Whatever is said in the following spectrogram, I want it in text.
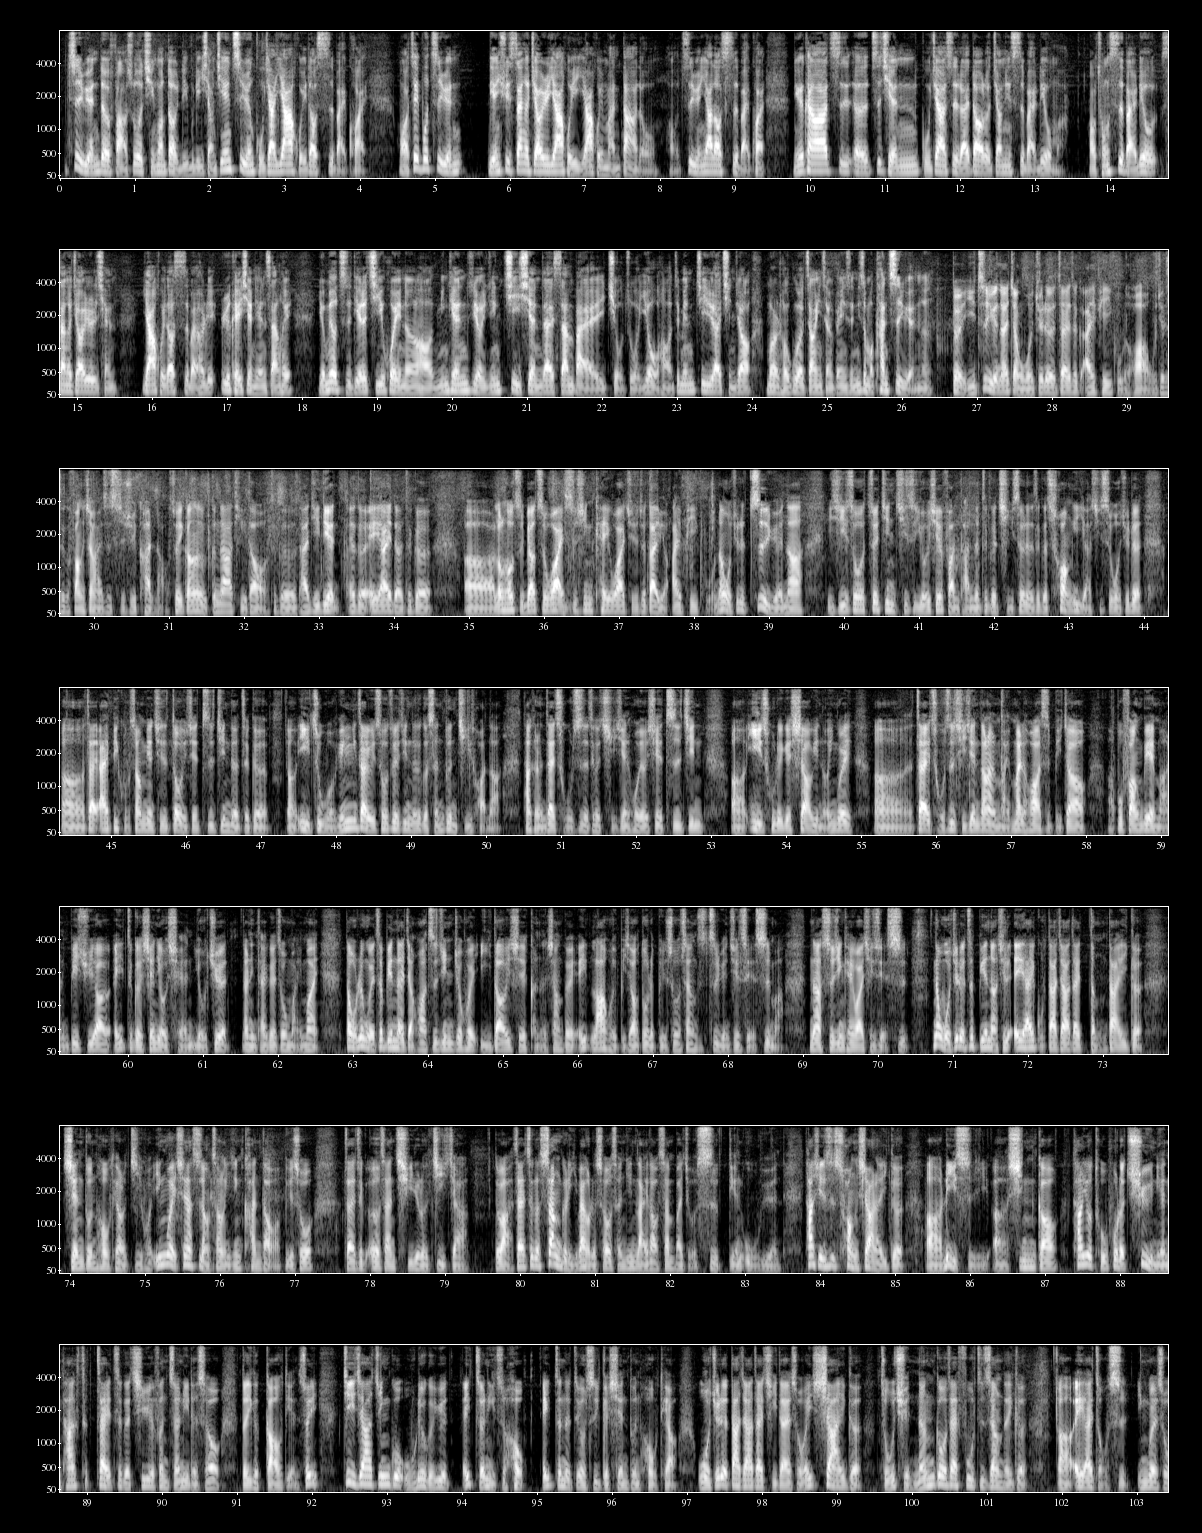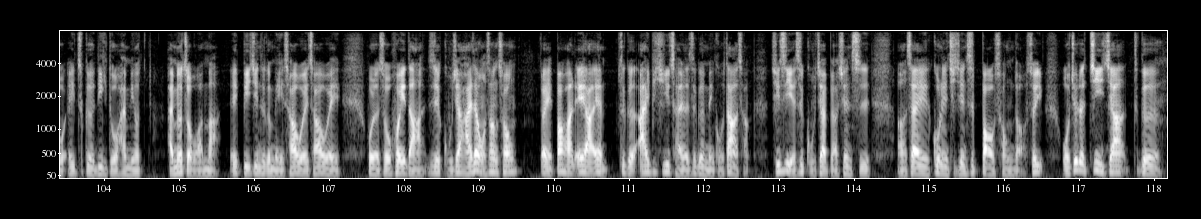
智源的法说的情况到底理不理想？今天智源股价压回到四百块，哇，这波智源连续三个交易日压回也压回蛮大的哦，好，智源压到四百块，你会看到它之呃之前股价是来到了将近四百六嘛，好，从四百六三个交易日前压回到四百，和日 K 线连三黑。有没有止跌的机会呢？哈，明天就已经季线在三百九左右哈。这边继续来请教摩尔投顾的张一成分析师，你怎么看智源呢？对，以智源来讲，我觉得在这个 IP 股的话，我觉得这个方向还是持续看好。所以刚刚有跟大家提到这个台积电那个 AI 的这个。呃，龙头指标之外，四星 KY 其实就代表 IP 股。那我觉得智源啊，以及说最近其实有一些反弹的这个起色的这个创意啊，其实我觉得呃，在 IP 股上面其实都有一些资金的这个呃挹注哦。原因在于说最近的这个神盾集团啊，它可能在处置的这个期间会有一些资金呃溢出的一个效应哦。因为呃在处置期间，当然买卖的话是比较不方便嘛，你必须要哎这个先有钱有券，那你才可以做买卖。那我认为这边来讲的话，资金就会移。到一些可能相对诶、欸、拉回比较多的，比如说像智源其实也是嘛，那世金 KY 其实也是。那我觉得这边呢、啊，其实 AI 股大家在等待一个先蹲后跳的机会，因为现在市场上已经看到啊，比如说在这个二三七六的技嘉。对吧？在这个上个礼拜五的时候，曾经来到三百九十四点五元，它其实是创下了一个啊、历史呃新高，它又突破了去年它在这个七月份整理的时候的一个高点，所以技嘉经过五六个月哎整理之后，哎真的就是一个先蹲后跳。我觉得大家在期待说，哎下一个族群能够再复制这样的一个啊、AI 走势，因为说哎这个利多还没有。还没有走完嘛？诶，毕竟这个美超微、超微，或者说辉达这些股价还在往上冲。对，包含 ARM 这个 IP 器材的这个美国大厂，其实也是股价表现是呃，在过年期间是暴冲的哦。所以我觉得技嘉这个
